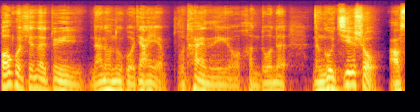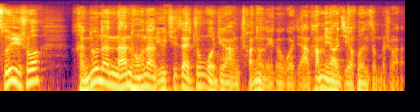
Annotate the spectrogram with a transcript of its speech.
包括现在对男同的国家也不太那个很多的能够接受啊，所以说。很多的男童呢，尤其在中国这样传统的一个国家，他们要结婚怎么说呢？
